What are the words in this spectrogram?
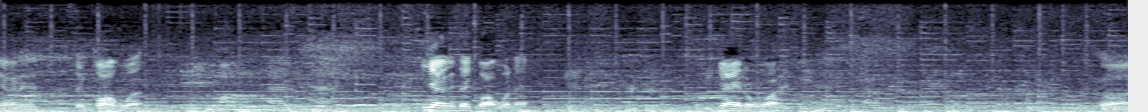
ยังไงใส่กรอกวะยังใส่กรอกวะเนี่ยใหญ่หรอวะเออ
